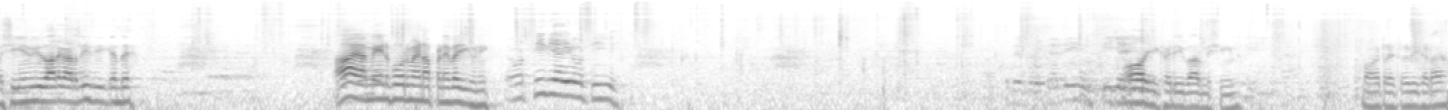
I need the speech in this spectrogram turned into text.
ਮਸ਼ੀਨ ਵੀ ਬਾਹਰ ਕੱਢਦੀ ਸੀ ਕਹਿੰਦੇ। ਆ ਆ ਮੇਨ ਫੋਰਮੈਨ ਆਪਣੇ ਭਾਈ ਹੁਣੀ। ਰੋਟੀ ਵੀ ਆਈ ਰੋਟੀ ਵੀ। ਉਹ ਜੀ ਖੜੀ ਬਾਹਰ ਮਸ਼ੀਨ। ਟਰੈਕਟਰ ਵੀ ਖੜਾ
